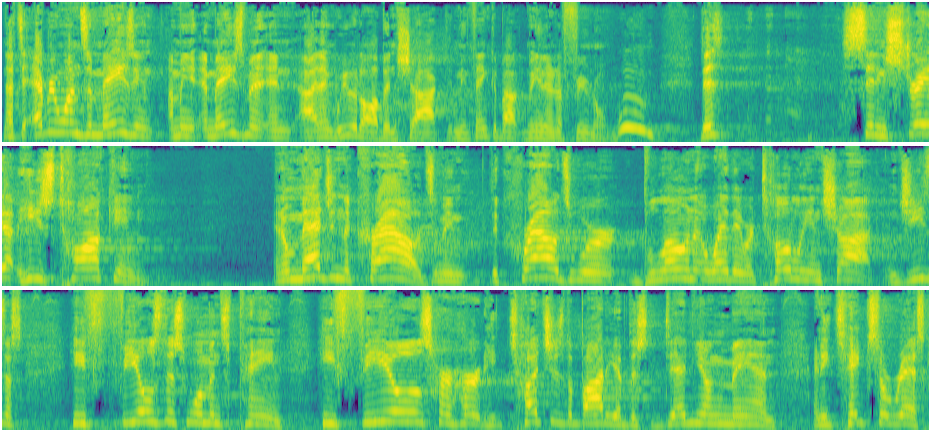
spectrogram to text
Now, to everyone's amazing, I mean, amazement, and I think we would all have been shocked. I mean, think about being at a funeral. Woo! This, sitting straight up, he's talking. And imagine the crowds. I mean, the crowds were blown away. They were totally in shock. And Jesus, he feels this woman's pain. He feels her hurt. He touches the body of this dead young man and he takes a risk.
